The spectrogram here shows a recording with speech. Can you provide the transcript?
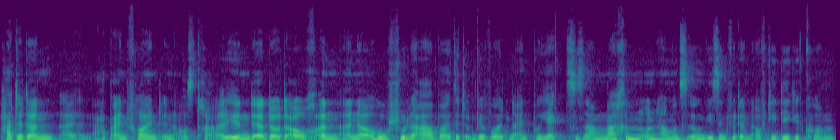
hatte dann, äh, habe einen Freund in Australien, der dort auch an einer Hochschule arbeitet und wir wollten ein Projekt zusammen machen und haben uns irgendwie sind wir dann auf die Idee gekommen,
